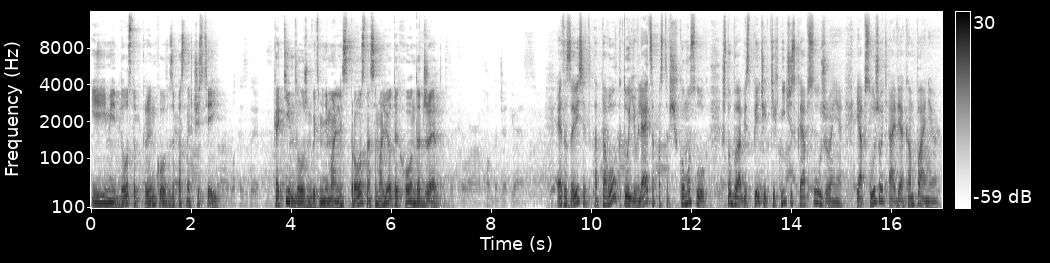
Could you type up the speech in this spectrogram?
и иметь доступ к рынку запасных частей? Каким должен быть минимальный спрос на самолеты Honda Jet? Это зависит от того, кто является поставщиком услуг, чтобы обеспечить техническое обслуживание и обслуживать авиакомпанию.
